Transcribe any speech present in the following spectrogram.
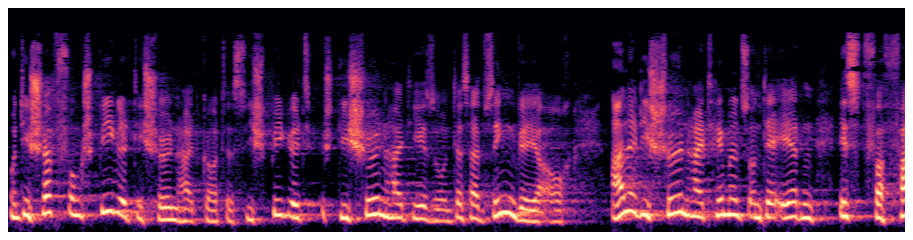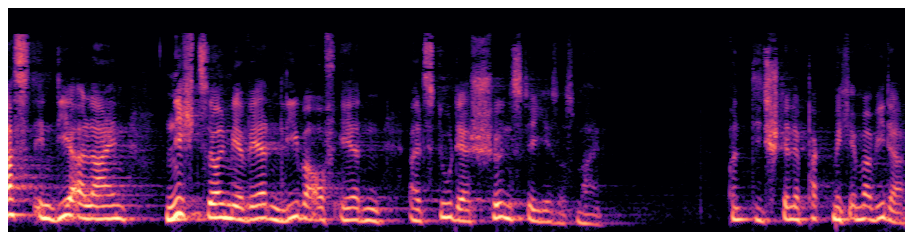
Und die Schöpfung spiegelt die Schönheit Gottes, sie spiegelt die Schönheit Jesu. Und deshalb singen wir ja auch, alle die Schönheit Himmels und der Erden ist verfasst in dir allein. Nichts soll mir werden lieber auf Erden, als du der schönste Jesus mein. Und die Stelle packt mich immer wieder.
